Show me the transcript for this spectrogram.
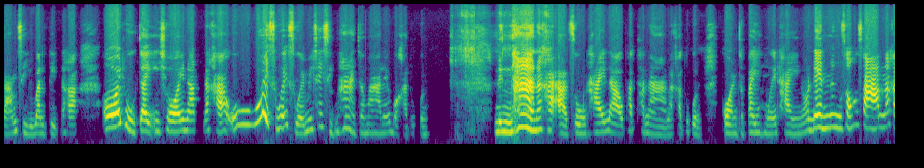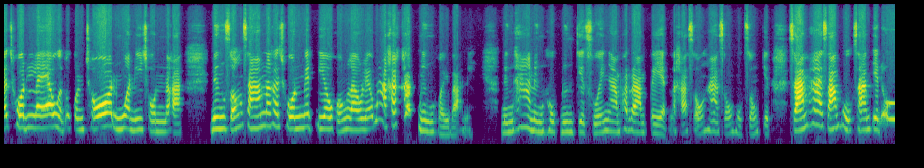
สามสี่วันติดนะคะ โอ้ยถูกใจอีช้อยนักนะคะ โอ้ยสวยสวยไม่ใช่สิบห้าจะมาแล้วบอกค่ะทุกคน หนึ่งห้านะคะ อาจส่งท้ายลาวพัฒนานะคะ ทุกคนก่อนจะไปหวยไทยเนาะเด่นหนึ่งสองสามนะคะ ชนแล้วค่ะทุกคนชนงวดนี้ชนนะคะหนึ่งสองสามนะคะ ชนเม็ดเดียวของเราแล้วมาคักคักหนึ่งหวยบาทนี่หนึ่งห้าหนึ่งหกหนึ่งเจ็ดสวยงามพระรามแปดนะคะสองห้าสองหกสองเจ็ดสามห้าสามหกสามเจ็ดโอ้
